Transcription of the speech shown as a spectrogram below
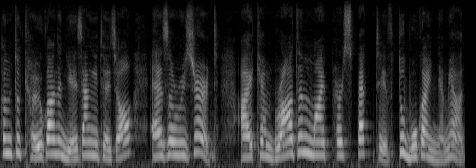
그럼 또 결과는 예상이 되죠? as a result I can broaden my perspective. 또 뭐가 있냐면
